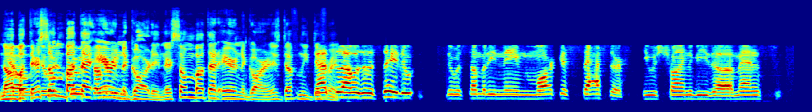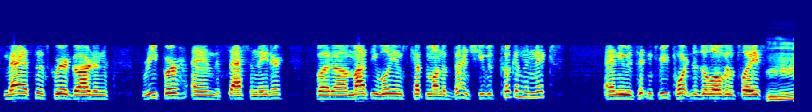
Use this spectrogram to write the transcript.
No, you know, but there's there something was- about that air in the garden. There's something about that air in the garden. It's definitely different. That's what I was gonna say. There, there was somebody named Marcus Sasser. He was trying to be the Madison, Madison Square Garden Reaper and Assassinator, but uh, Monty Williams kept him on the bench. He was cooking the Knicks, and he was hitting three pointers all over the place. hmm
